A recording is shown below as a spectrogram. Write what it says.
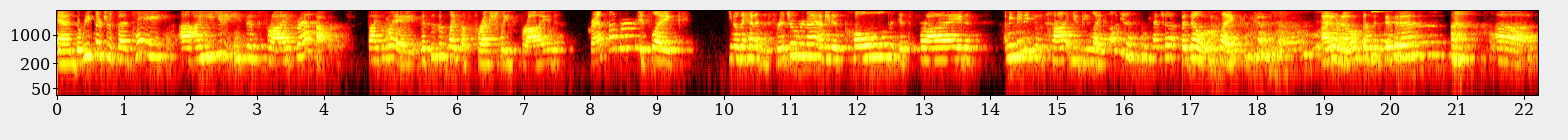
And the researcher says, hey, uh, I need you to eat this fried grasshopper. By the way, this isn't like a freshly fried grasshopper. It's like, you know, they had it in the fridge overnight. I mean, it's cold, it's fried. I mean, maybe if it was hot, you'd be like, oh, you have some ketchup? But no, it was like, I don't know, something to dip it in. Uh,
